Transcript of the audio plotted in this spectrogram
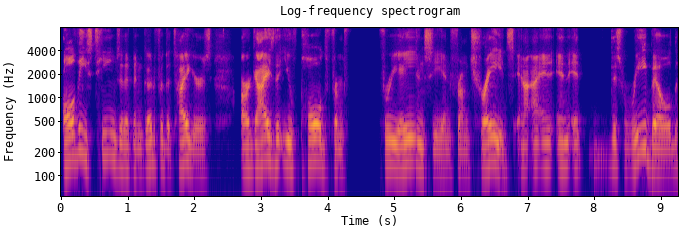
all these teams that have been good for the Tigers are guys that you've pulled from free agency and from trades and I and, and it this rebuild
